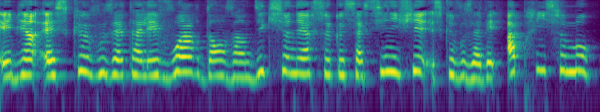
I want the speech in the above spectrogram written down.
eh bien, est-ce que vous êtes allé voir dans un dictionnaire ce que ça signifiait? Est-ce que vous avez appris ce mot?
